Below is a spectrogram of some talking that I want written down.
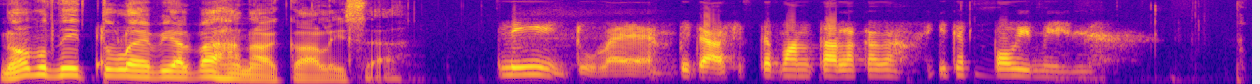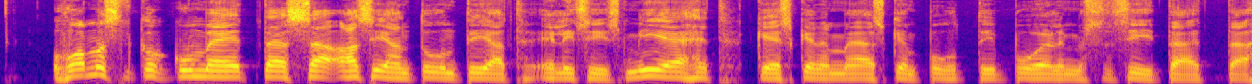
No, mutta niitä tulee vielä vähän aikaa lisää. Niin tulee. Pitää sitten Vantaalla käydä itse poimiin. Huomasitko, kun me tässä asiantuntijat, eli siis miehet, keskenään me äsken puhuttiin puhelimessa siitä, että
